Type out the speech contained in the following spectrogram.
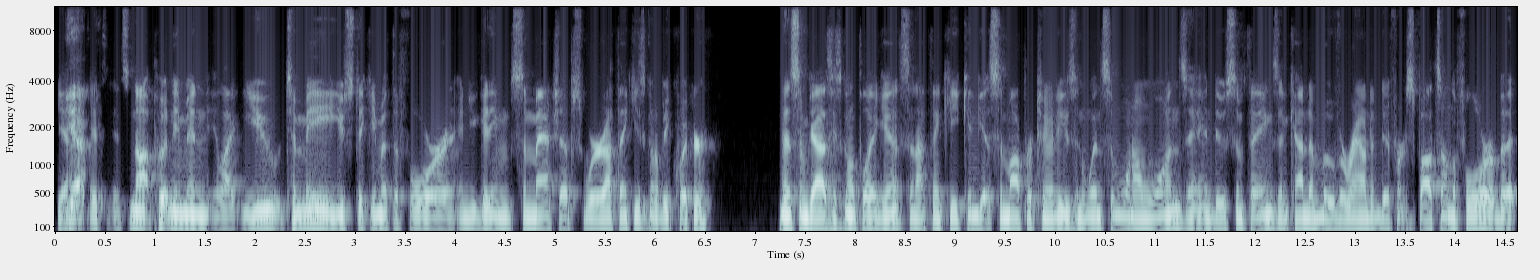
yeah, yeah. It's, it's not putting him in like you to me you stick him at the four and you get him some matchups where i think he's going to be quicker than some guys he's going to play against and i think he can get some opportunities and win some one-on-ones and do some things and kind of move around in different spots on the floor but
